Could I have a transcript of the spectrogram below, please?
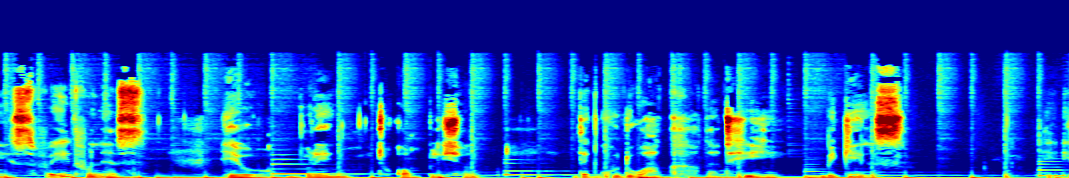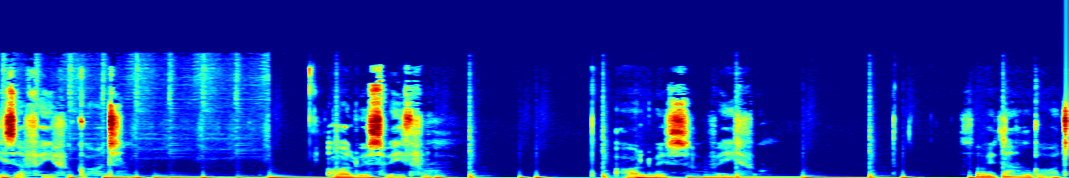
His faithfulness, He will bring to completion the good work that He begins. He is a faithful God always faithful, always faithful. So we thank God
